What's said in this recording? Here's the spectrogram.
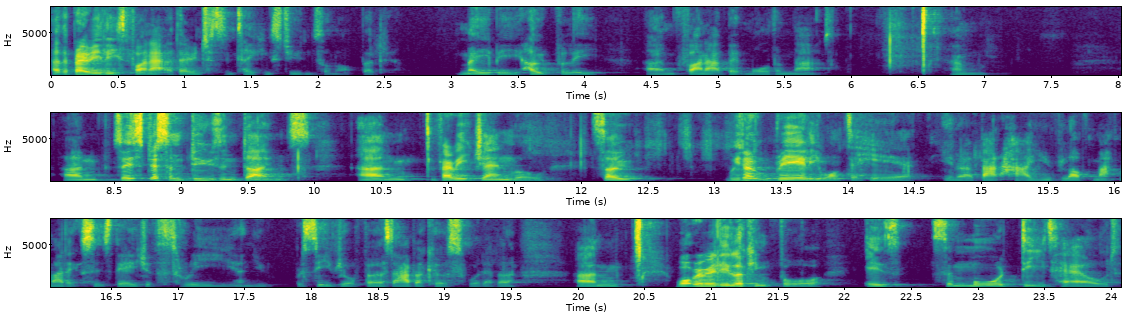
at the very least, find out if they're interested in taking students or not, but maybe, hopefully, um, find out a bit more than that. Um, um, so it's just some do's and don'ts, um, very general. So we don't really want to hear you know, about how you've loved mathematics since the age of three and you received your first abacus, whatever. Um, what we're really looking for is some more detailed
